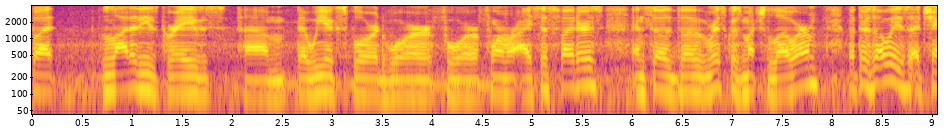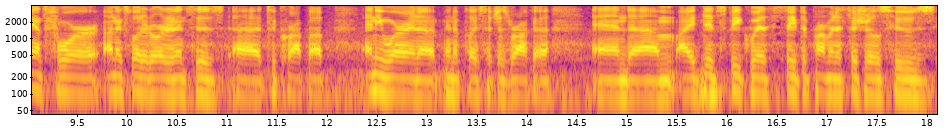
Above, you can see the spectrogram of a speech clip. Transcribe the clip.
But a lot of these graves um, that we explored were for former ISIS fighters, and so the risk was much lower. But there's always a chance for unexploded ordinances uh, to crop up anywhere in a in a place such as Raqqa. And um, I did speak with State Department officials whose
